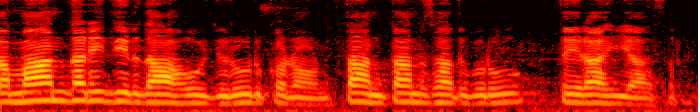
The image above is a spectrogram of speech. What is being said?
ਤਾਂ ਇਮਾਨਦਾਰੀ ਦੀ ਅਰਦਾਸ ਉਹ ਜ਼ਰੂਰ ਕਰਾਉਣ। ਧੰਨ ਧੰਨ ਸਤਿਗੁਰੂ ਤੇਰਾ ਹੀ ਆਸਰਾ।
